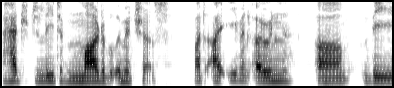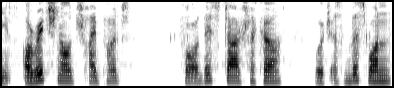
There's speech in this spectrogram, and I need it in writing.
I had to delete multiple images. But I even own um, the original tripod for this star tracker, which is this one,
